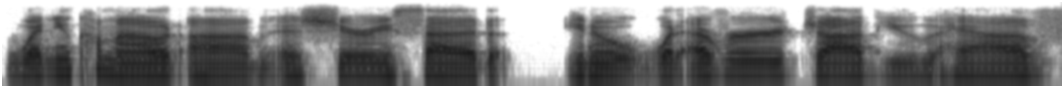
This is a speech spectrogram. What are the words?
when you come out, um, as Shari said, you know, whatever job you have,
